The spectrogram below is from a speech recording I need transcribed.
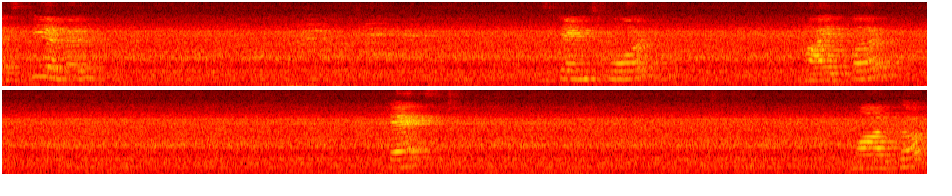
HTML stands for hyper text markup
